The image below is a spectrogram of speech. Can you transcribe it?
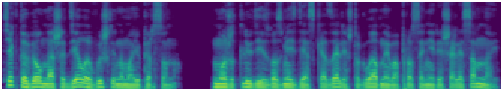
Те, кто вел наше дело, вышли на мою персону. Может, люди из возмездия сказали, что главный вопрос они решали со мной.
